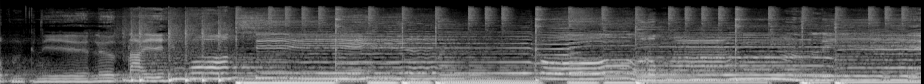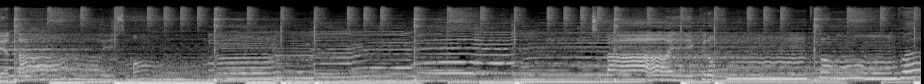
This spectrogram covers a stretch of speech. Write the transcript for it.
គ្រប់គ្នាលើកដៃវនទីគោរពលីដោយស្មងស្ដាយគ្រប់ទងវើ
